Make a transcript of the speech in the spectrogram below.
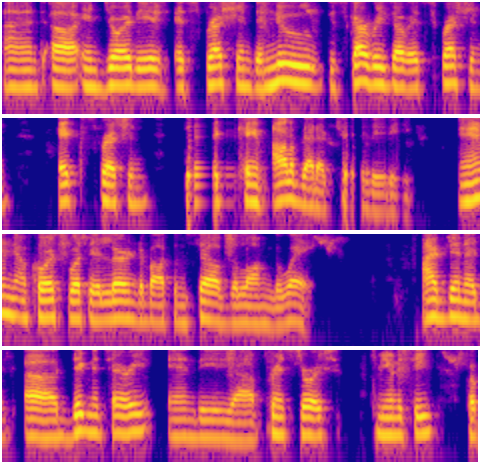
and uh, enjoy the expression, the new discoveries of expression, expression that came out of that activity. And of course, what they learned about themselves along the way. I've been a, a dignitary in the uh, Prince George community for,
